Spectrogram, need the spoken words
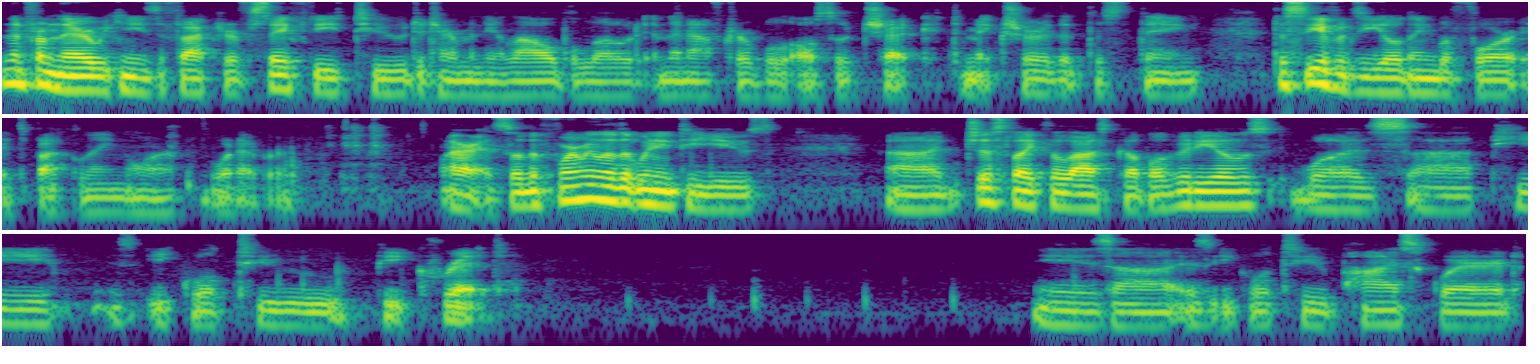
And then from there we can use a factor of safety to determine the allowable load and then after we'll also check to make sure that this thing, to see if it's yielding before it's buckling or whatever. Alright, so the formula that we need to use, uh, just like the last couple of videos, was uh, P is equal to P crit is, uh, is equal to pi squared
